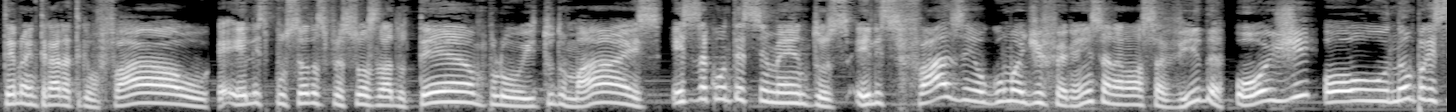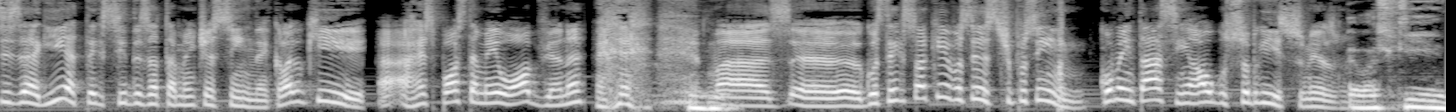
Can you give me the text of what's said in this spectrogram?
tendo a entrada triunfal, ele expulsando as pessoas lá do templo e tudo mais. Esses acontecimentos, eles fazem alguma diferença na nossa vida hoje ou não precisaria ter sido exatamente assim, né? Claro que a, a resposta é meio óbvia, né? Mas uh, gostaria só que vocês, tipo assim, comentassem algo sobre isso mesmo. Eu acho que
